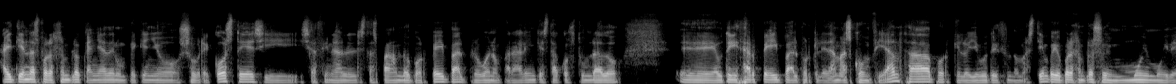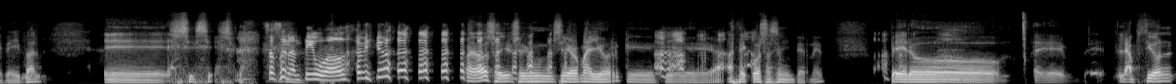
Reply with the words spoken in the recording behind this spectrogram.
Hay tiendas, por ejemplo, que añaden un pequeño sobrecoste si, si al final estás pagando por PayPal, pero bueno, para alguien que está acostumbrado eh, a utilizar PayPal porque le da más confianza, porque lo llevo utilizando más tiempo. Yo, por ejemplo, soy muy, muy de PayPal. Eh, sí, sí. Sos un antiguo, David. Bueno, soy, un señor mayor que, hace cosas en Internet, pero eh, la opción,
